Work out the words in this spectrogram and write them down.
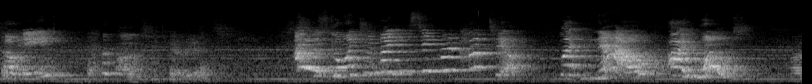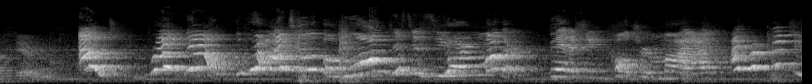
Tony. Aunt Harriet? I was going to invite you to stay for a cocktail, but now I won't. Aunt Harriet? Out! Right now! Before I telephone long distance to your mother! Vanishing culture, my eye. I forbid you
